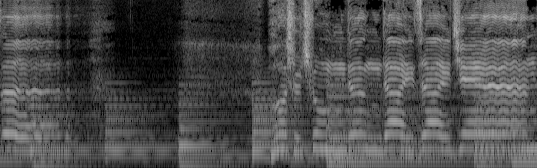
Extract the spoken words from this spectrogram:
色？我始终等待再见，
